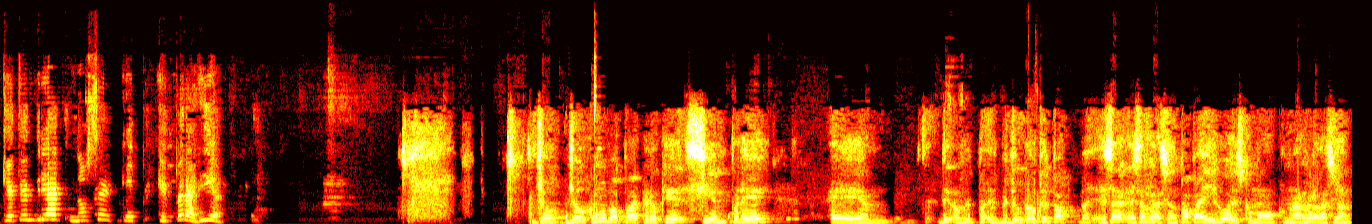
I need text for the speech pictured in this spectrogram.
¿Qué tendría, no sé, qué, qué esperaría? Yo, yo como papá creo que siempre eh, yo creo que esa, esa, relación papá-hijo es como una relación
